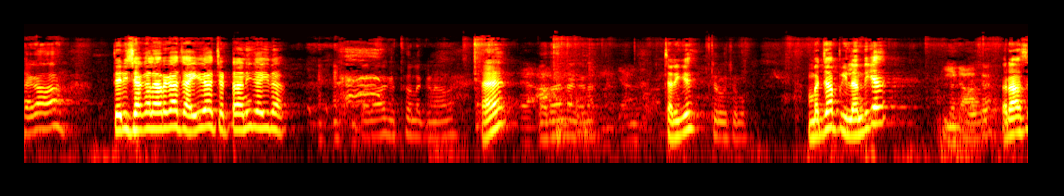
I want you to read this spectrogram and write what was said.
ਹੈਗਾ ਤੇਰੀ ਸ਼ਕਲ ਵਰਗਾ ਚਾਹੀਦਾ ਚਿੱਟਾ ਨਹੀਂ ਚਾਹੀਦਾ। ਪਤਾ ਕਿੱਥੋਂ ਲੱਗਣਾ ਹੈ? ਪਤਾ ਨਹੀਂ ਲੱਗਣਾ। ਚਲੀਏ। ਚਲੋ ਚਲੋ। ਮੱਝਾਂ ਪੀ ਲੈਂਦੀਆਂ? ਕੀ ਰਾਸ।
